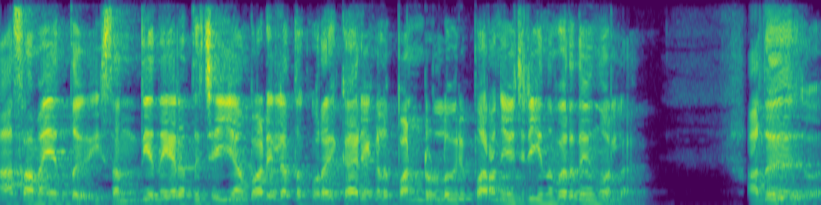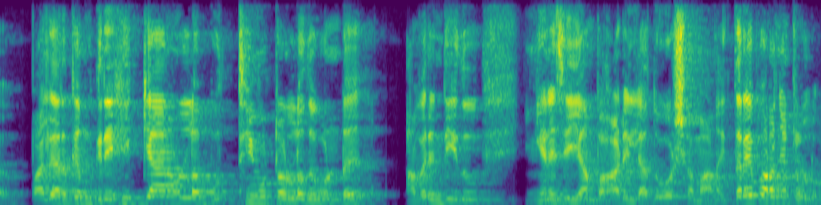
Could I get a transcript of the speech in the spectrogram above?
ആ സമയത്ത് ഈ സന്ധ്യ നേരത്ത് ചെയ്യാൻ പാടില്ലാത്ത കുറേ കാര്യങ്ങൾ പണ്ടുള്ളവർ പറഞ്ഞു വെച്ചിരിക്കുന്ന വെറുതെ ഒന്നുമല്ല അത് പലർക്കും ഗ്രഹിക്കാനുള്ള ബുദ്ധിമുട്ടുള്ളത് കൊണ്ട് അവരെന്ത് ചെയ്തു? ഇങ്ങനെ ചെയ്യാൻ പാടില്ല ദോഷമാണ്. ഇത്രേ പറഞ്ഞിട്ടുള്ളൂ.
